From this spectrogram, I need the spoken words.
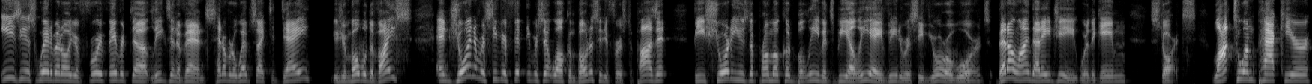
easiest way to bet all your favorite uh, leagues and events. Head over to the website today. Use your mobile device and join and receive your 50% welcome bonus with your first deposit. Be sure to use the promo code BLEAV, It's B L E A V to receive your rewards. BetOnline.ag, where the game starts. Lot to unpack here.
